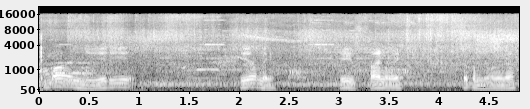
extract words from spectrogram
Come on, you idiot. Kill me. Jeez, finally. Took him long enough.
